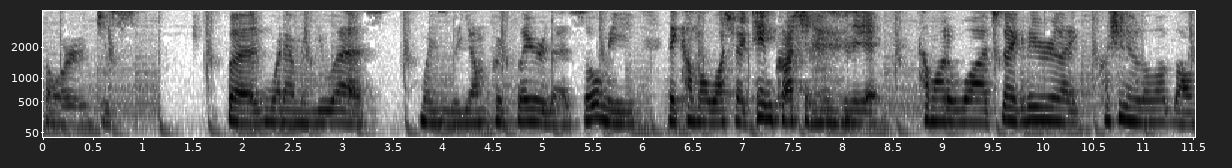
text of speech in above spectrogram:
or just. But when I'm in US, when the younger player that saw me, they come out watch like ten questions. They come out to watch like they're like questioning a lot about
